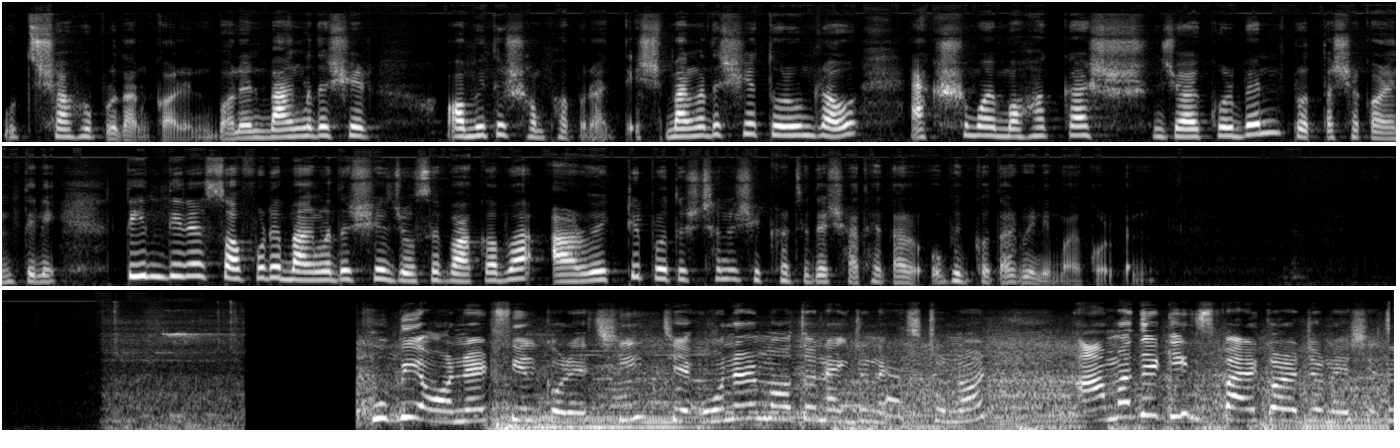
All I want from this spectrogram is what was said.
উৎসাহ প্রদান করেন। বলেন, বাংলাদেশের অমিত সম্ভাবনার দেশ। বাংলাদেশের তরুণরাও একসময় মহাকাশ জয় করবেন প্রত্যাশা করেন তিনি। তিন দিনের সফরে বাংলাদেশের জোসেফ আকাবা আরও একটি প্রতিষ্ঠানের শিক্ষার্থীদের সাথে তার অভিজ্ঞতার বিনিময় করবেন। খুবই অনার্ড ফিল করেছি যে ওনার মতন একজন অ্যাস্ট্রোনট আমাদেরকে ইন্সপায়ার করার জন্য এসেছে।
